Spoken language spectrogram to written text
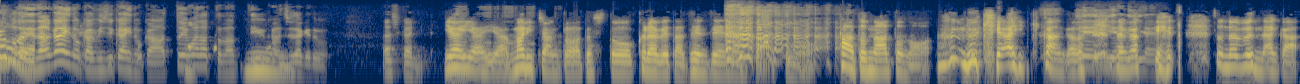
そうだね。長いのか短いのか、あっという間だったなっていう感じだけど。確かに。いやいやいや、マリちゃんと私と比べたら全然なんか、その、パートナーとの 向き合い期間が長くて、その分なんか、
